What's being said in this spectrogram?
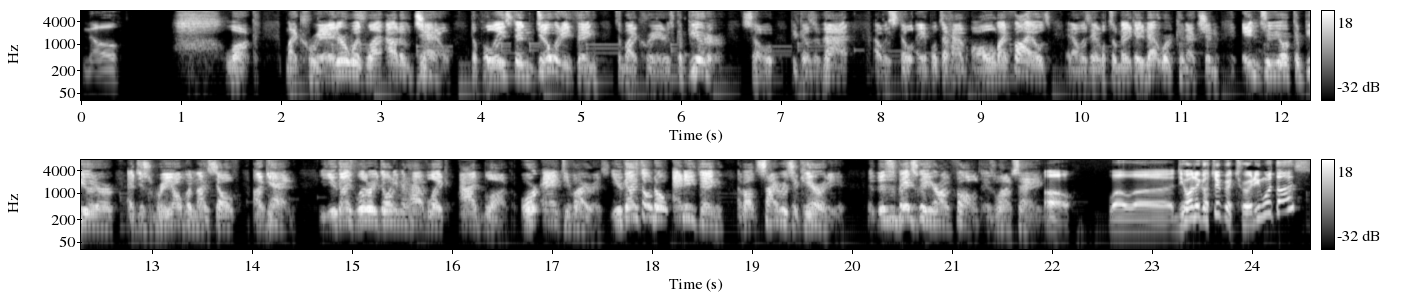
No. Look, my creator was let out of jail. The police didn't do anything to my creator's computer. So, because of that, I was still able to have all my files, and I was able to make a network connection into your computer and just reopen myself again. You guys literally don't even have, like, ad block or antivirus. You guys don't know anything about cybersecurity. This is basically your own fault, is what I'm saying. Oh, well, uh, do you want to go trick or treating with us?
